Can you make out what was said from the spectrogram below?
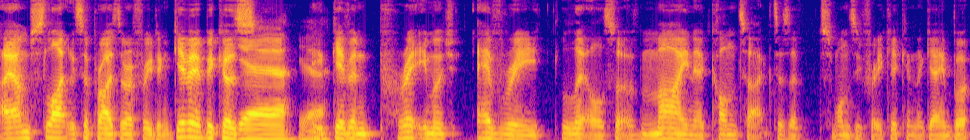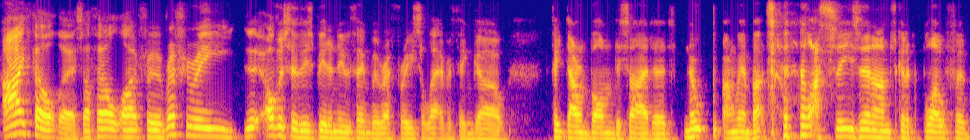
I am slightly surprised the referee didn't give it because yeah, yeah. he'd given pretty much every little sort of minor contact as a Swansea free kick in the game. But I felt this. I felt like for referee, obviously there's been a new thing with referees to let everything go. I think Darren Bond decided, nope, I'm going back to last season. I'm just going to blow for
